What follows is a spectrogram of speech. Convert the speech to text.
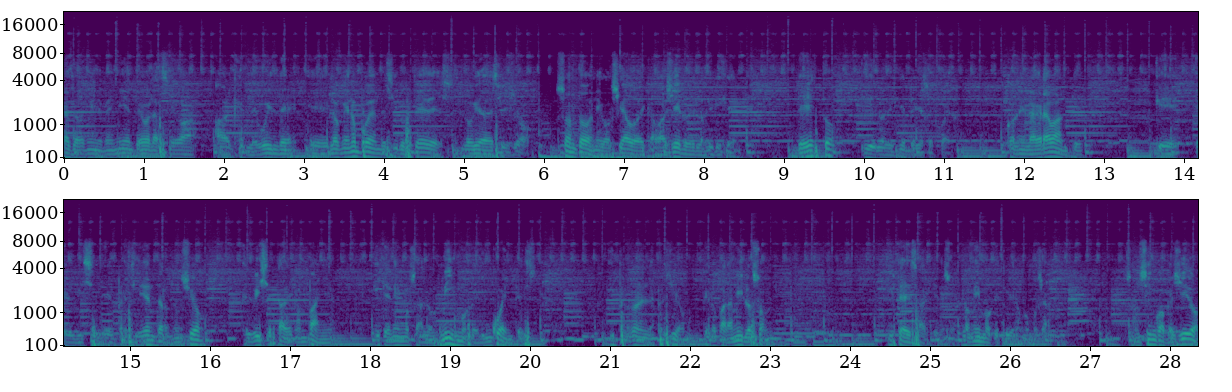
Muchachos de Independiente, hola Seba, Ángel de Wilde. Eh, lo que no pueden decir ustedes, lo voy a decir yo. Son todos negociados de caballeros de los dirigentes. De esto y de los dirigentes que se fueron. Con el agravante que el, presidente renunció, el vice está de campaña y tenemos a los mismos delincuentes, y perdonen la expresión, pero para mí lo son. Y ustedes saben quiénes son, los mismos que estuvieron como ya. Son cinco apellidos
